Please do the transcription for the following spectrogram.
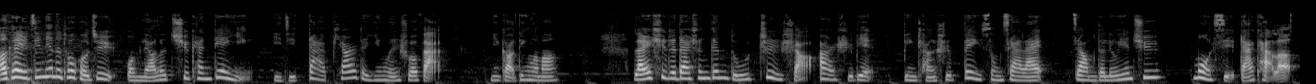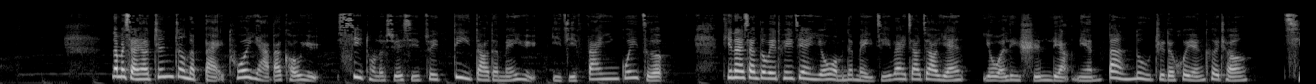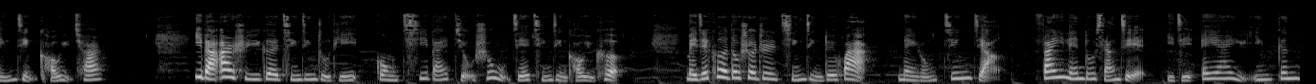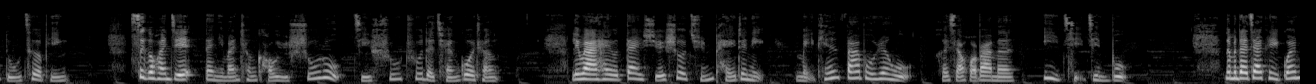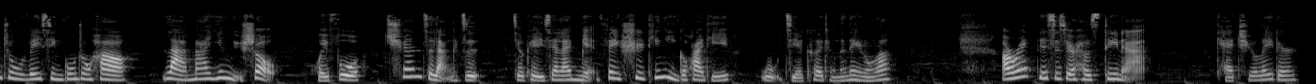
OK，今天的脱口剧我们聊了去看电影以及大片儿的英文说法，你搞定了吗？来试着大声跟读至少二十遍，并尝试背诵下来，在我们的留言区默写打卡了。那么，想要真正的摆脱哑巴口语，系统的学习最地道的美语以及发音规则，缇娜向各位推荐由我们的美籍外教教研，由我历时两年半录制的会员课程《情景口语圈儿》。一百二十余个情景主题，共七百九十五节情景口语课，每节课都设置情景对话、内容精讲、发音连读详解以及 AI 语音跟读测评，四个环节带你完成口语输入及输出的全过程。另外还有带学社群陪着你，每天发布任务，和小伙伴们一起进步。那么大家可以关注微信公众号“辣妈英语秀”，回复“圈子”两个字。就可以先来免费试听一个话题五节课程的内容了。All right, this is your host Tina. Catch you later.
